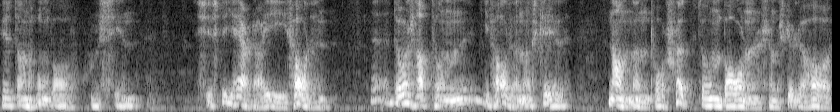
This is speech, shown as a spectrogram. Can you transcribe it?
utan hon var hos sin syster Gerda i Falun. Eh, då satt hon i Falun och skrev namnen på 17 barn som skulle ha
